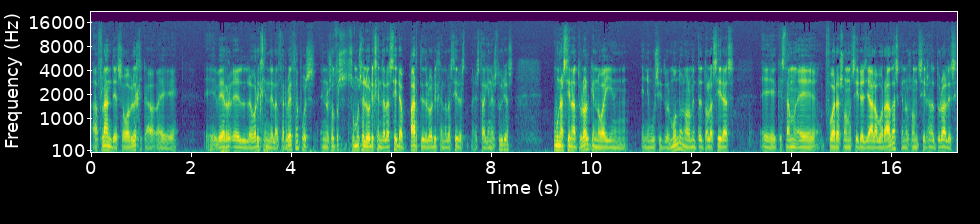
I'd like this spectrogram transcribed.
a Flandes o a Bélgica. Eh, eh, ver el origen de la cerveza, pues nosotros somos el origen de la sidra, parte del origen de la sidra está aquí en Asturias. Una sidra natural que no hay en, ningún sitio del mundo. Normalmente todas las sidras eh, que están eh, fuera son sidras ya elaboradas, que no son sidras naturales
